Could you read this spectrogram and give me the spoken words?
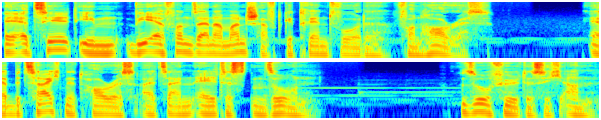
Er erzählt ihm, wie er von seiner Mannschaft getrennt wurde, von Horace. Er bezeichnet Horace als seinen ältesten Sohn. So fühlt es sich an.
